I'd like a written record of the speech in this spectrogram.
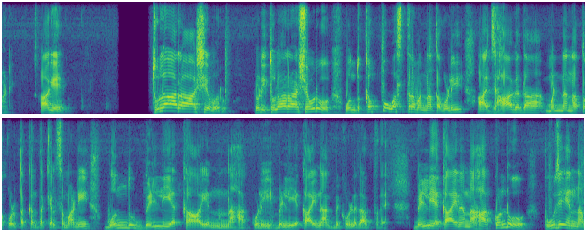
ಮಾಡಿ. ಹಾಗೆ ತುಲಾರಾಶಿಯವರು ನೋಡಿ, ತುಲಾರಾಶಿಯವರು ಒಂದು ಕಪ್ಪು ವಸ್ತ್ರವನ್ನು ತಗೊಳ್ಳಿ, ಆ ಜಾಗದ ಮಣ್ಣನ್ನು ತಗೊಳ್ತಕ್ಕಂಥ ಕೆಲಸ ಮಾಡಿ, ಒಂದು ಬೆಳ್ಳಿಯ ಕಾಯನ್ನು ಹಾಕ್ಕೊಳ್ಳಿ. ಬೆಳ್ಳಿಯ ಕಾಯಿನ ಹಾಕಬೇಕು ಒಳ್ಳೆಯದಾಗ್ತದೆ ಬೆಳ್ಳಿಯ ಕಾಯಿನನ್ನು ಹಾಕ್ಕೊಂಡು ಪೂಜೆಯನ್ನು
